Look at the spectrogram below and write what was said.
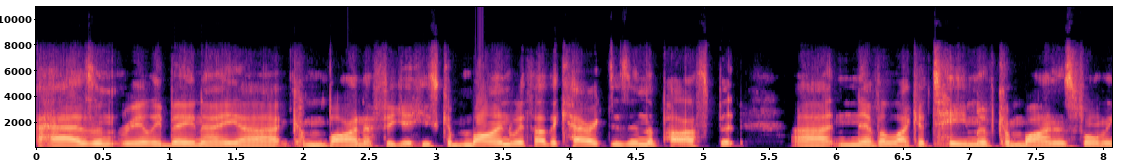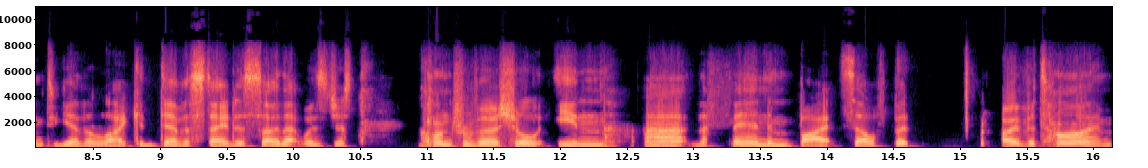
hasn't really been a uh, combiner figure. He's combined with other characters in the past, but uh, never like a team of combiners forming together like Devastators. So that was just controversial in uh, the fandom by itself. But over time,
